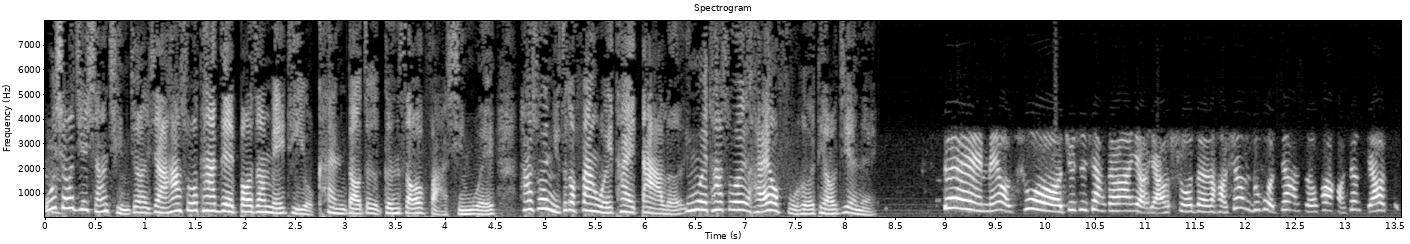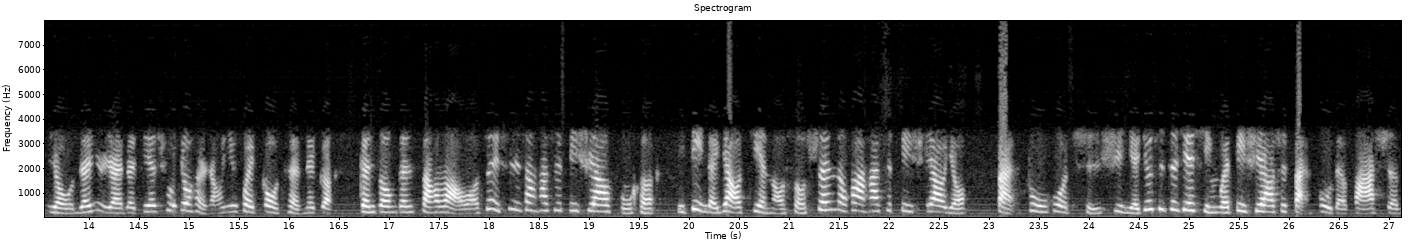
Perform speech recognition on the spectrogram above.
吴、嗯、小姐想请教一下，她说她在报章媒体有看到这个跟骚法行为，她说你这个范围太大了，因为她说还要符合条件呢。对，没有错，就是像刚刚瑶瑶说的，好像如果这样子的话，好像只要有人与人的接触，就很容易会构成那个跟踪跟骚扰哦。所以事实上，它是必须要符合一定的要件哦。首先的话，它是必须要有。反复或持续，也就是这些行为必须要是反复的发生。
